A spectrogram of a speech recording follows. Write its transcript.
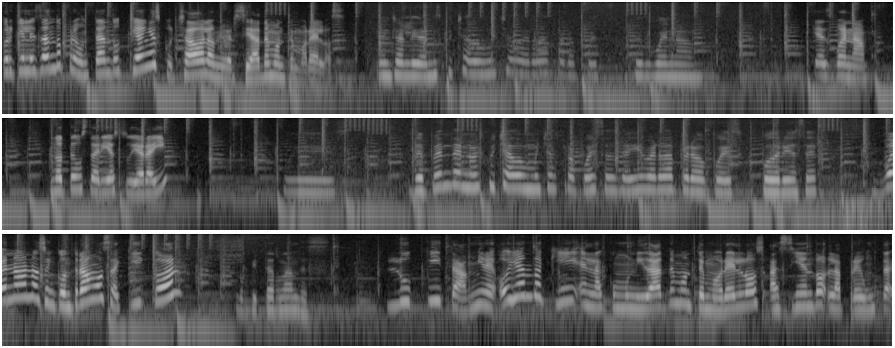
porque les ando preguntando qué han escuchado a la Universidad de Montemorelos. En realidad no he escuchado mucho, ¿verdad? Pero pues es buena. Que es buena. ¿No te gustaría estudiar ahí? Pues depende, no he escuchado muchas propuestas de ahí, ¿verdad? Pero pues podría ser. Bueno, nos encontramos aquí con Lupita Hernández. Lupita. Mire, hoy ando aquí en la comunidad de Montemorelos haciendo la pregunta,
